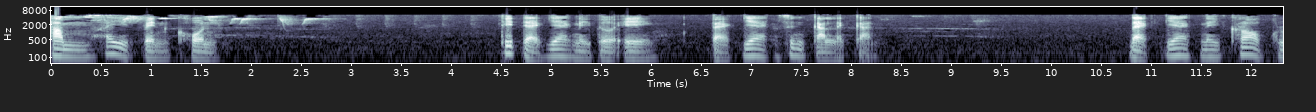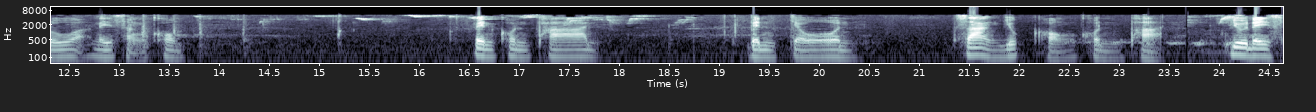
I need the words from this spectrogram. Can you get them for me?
ทำให้เป็นคน ที่แตกแยกในตัวเอง แตกแยกซึ่งกันและกัน แตกแยกในครอบครัวในสังคม เป็นคนพาลเป็นโจร สร้างยุคของคนพาลอยู่ในส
